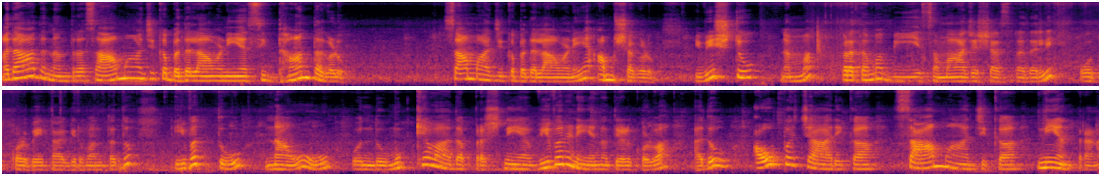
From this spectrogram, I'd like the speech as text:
ಅದಾದ ನಂತರ ಸಾಮಾಜಿಕ ಬದಲಾವಣೆಯ ಸಿದ್ಧಾಂತಗಳು, ಸಾಮಾಜಿಕ ಬದಲಾವಣೆಯ ಅಂಶಗಳು, ಇವಿಷ್ಟು ನಮ್ಮ ಪ್ರಥಮ ಬಿ ಎ ಸಮಾಜಶಾಸ್ತ್ರದಲ್ಲಿ ಓದ್ಕೊಳ್ಬೇಕಾಗಿರುವಂಥದ್ದು. ಇವತ್ತು ನಾವು ಒಂದು ಮುಖ್ಯವಾದ ಪ್ರಶ್ನೆಯ ವಿವರಣೆಯನ್ನು ತಿಳ್ಕೊಳ್ಳುವ, ಅದು ಔಪಚಾರಿಕ ಸಾಮಾಜಿಕ ನಿಯಂತ್ರಣ.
